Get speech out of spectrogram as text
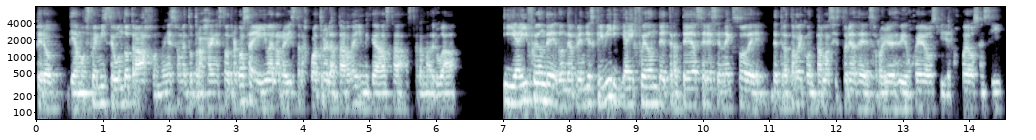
pero, digamos, fue mi segundo trabajo, ¿no? En ese momento trabajaba en esta otra cosa y iba a la revista a las 4 de la tarde y me quedaba hasta, hasta la madrugada. Y ahí fue donde, donde aprendí a escribir y ahí fue donde traté de hacer ese nexo de, de tratar de contar las historias de desarrolladores de videojuegos y de los juegos en sí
